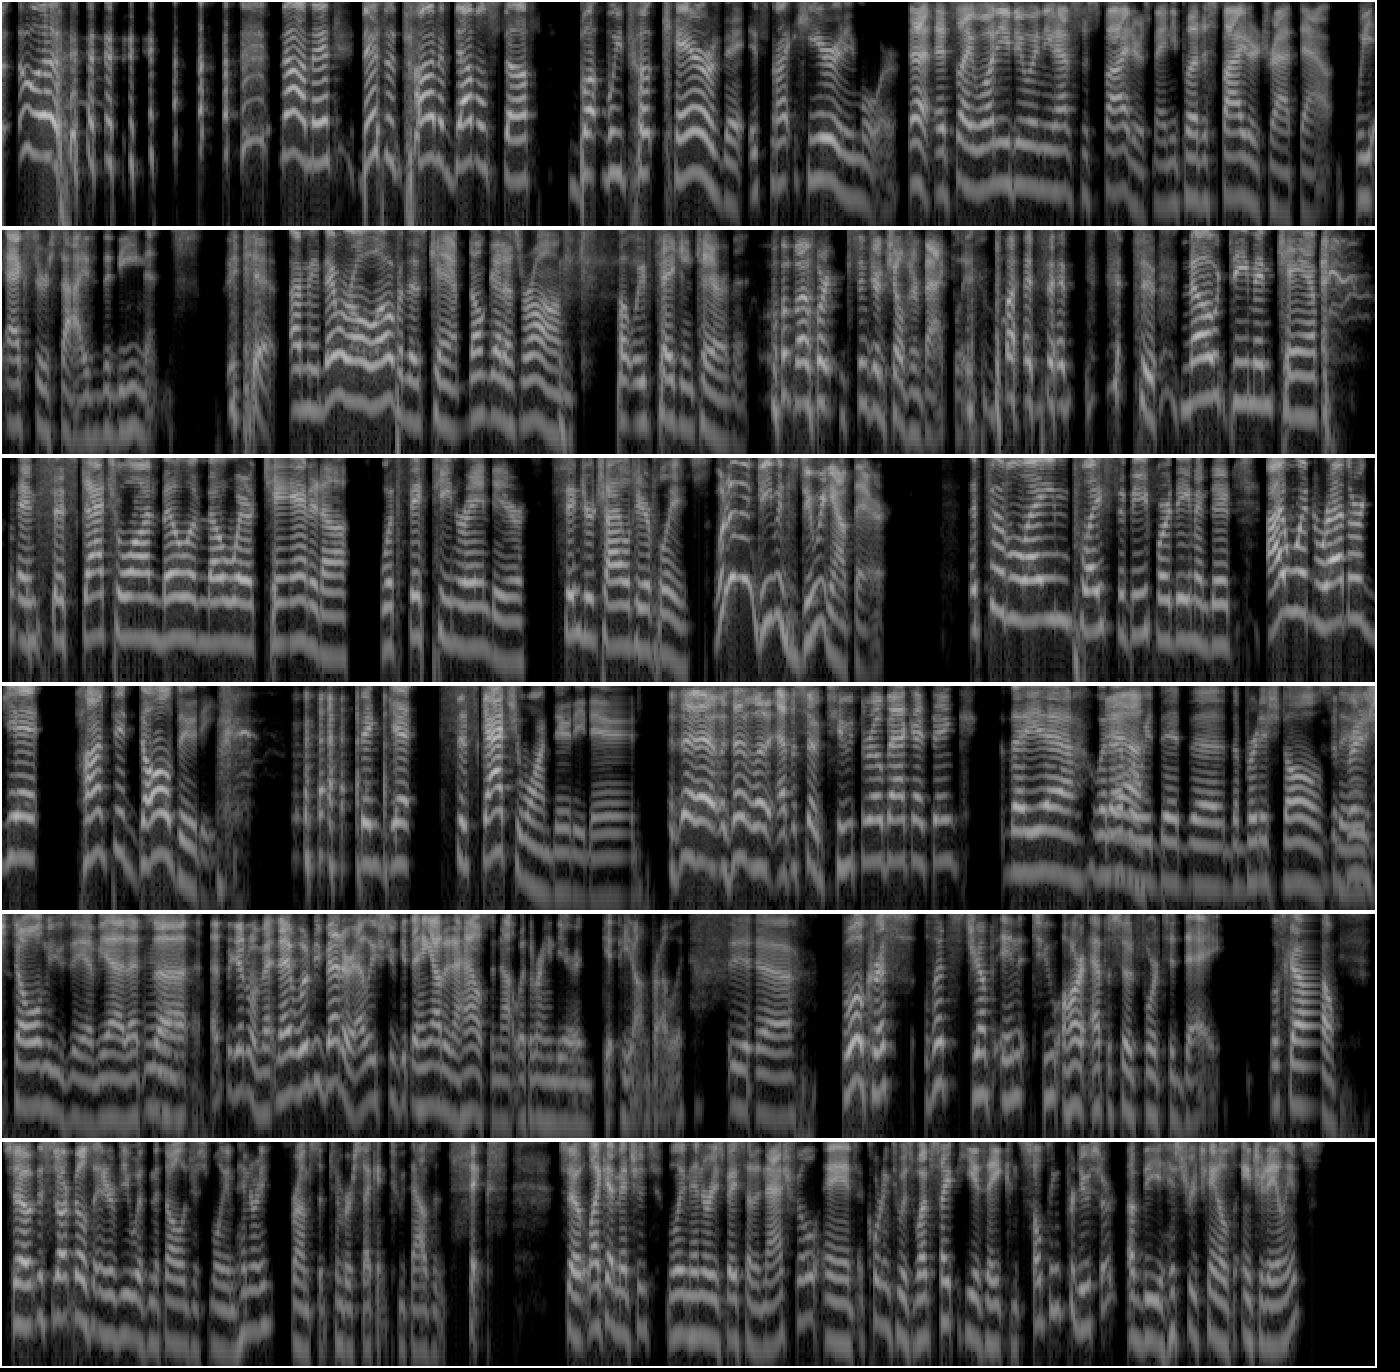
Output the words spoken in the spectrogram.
nah, man, there's a ton of devil stuff, but we took care of it. It's not here anymore. Yeah, it's like, what do you do when you have some spiders, man? You put a spider trap down. We exorcise the demons. Yeah, I mean, they were all over this camp. Don't get us wrong, but we've taken care of it. but we're send your children back, please. But it's to no demon camp in Saskatchewan, middle of nowhere, Canada, with 15 reindeer. Send your child here, please. What are the demons doing out there? It's a lame place to be for a demon, dude. I would rather get haunted doll duty than get Saskatchewan duty, dude. Was that a, was that what episode two throwback? I think The yeah, whatever Yeah. we did, the the British dolls, the dude. British Doll Museum. Yeah, that's Yeah. uh that's a good one, man. That would be better. At least you get to hang out in a house and not with reindeer and get peed on, probably. Yeah, Well, Chris, let's jump into our episode for today. let's go. So this is Art Bell's interview with mythologist William Henry from September 2nd, 2006. So, like I mentioned, William Henry is based out of Nashville, and according to his website, he is a consulting producer of the History Channel's Ancient Aliens.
